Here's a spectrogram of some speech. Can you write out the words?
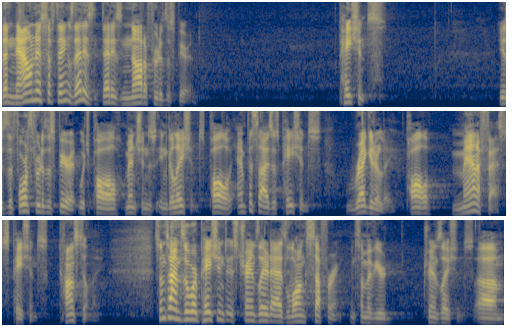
the nowness of things, that is, that is not a fruit of the Spirit. Patience is the fourth fruit of the Spirit, which Paul mentions in Galatians. Paul emphasizes patience regularly, Paul manifests patience constantly. Sometimes the word patient is translated as long suffering in some of your translations. Um,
